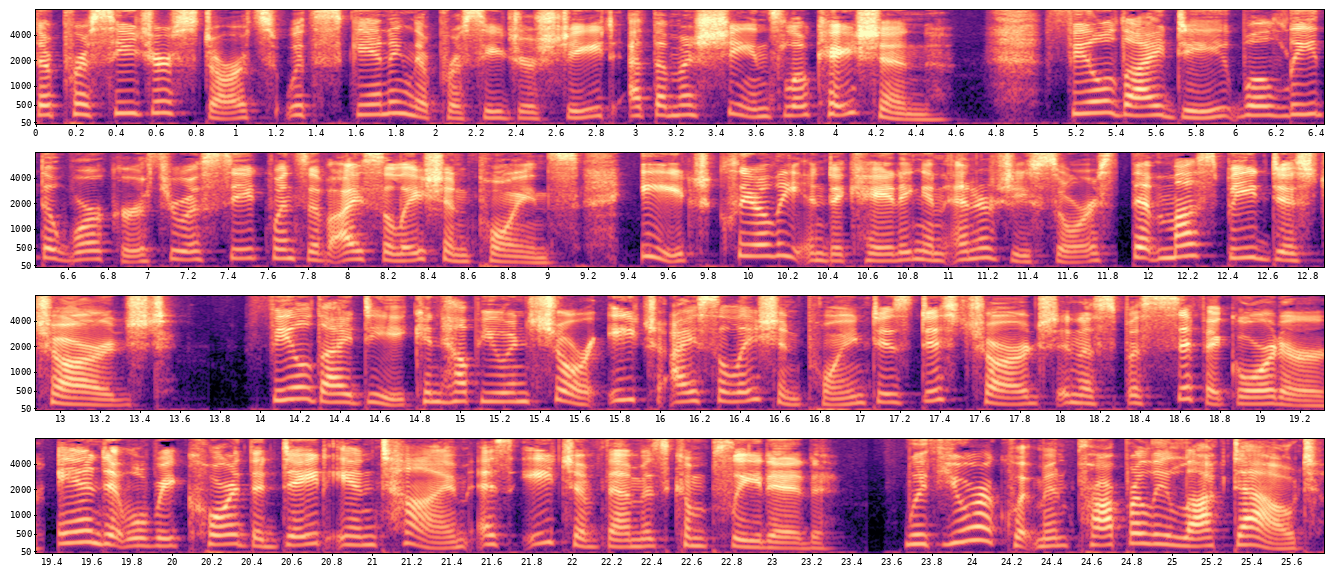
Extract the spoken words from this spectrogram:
the procedure starts with scanning the procedure sheet at the machine's location. Field ID will lead the worker through a sequence of isolation points, each clearly indicating an energy source that must be discharged. Field ID can help you ensure each isolation point is discharged in a specific order, and it will record the date and time as each of them is completed. With your equipment properly locked out,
